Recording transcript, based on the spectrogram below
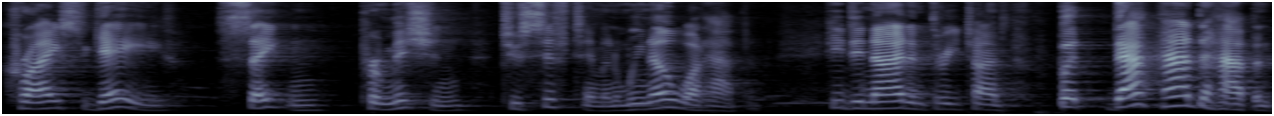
Christ gave Satan permission to sift him. And we know what happened. He denied him three times. But that had to happen.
